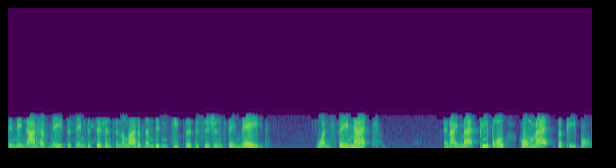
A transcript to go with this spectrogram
They may not have made the same decisions, and a lot of them didn't keep the decisions they made once they met. And I met people who met the people.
